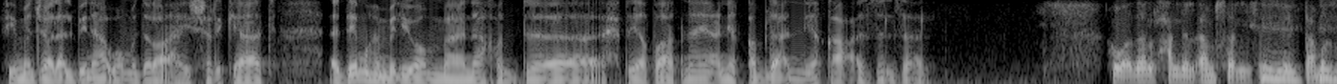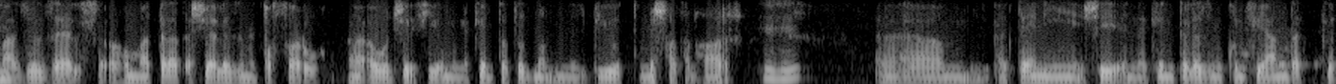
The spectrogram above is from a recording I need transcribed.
في مجال البناء ومدراء هاي الشركات. قد مهم اليوم ناخذ آه، احتياطاتنا يعني قبل أن يقع الزلزال؟ هو ده الحل الأمثل للتعامل مع الزلزال هم ثلاث أشياء لازم يتوفروا. أول شيء فيهم إنك أنت تضمن إن البيوت مش هتنهار. تاني شيء إنك أنت لازم يكون في عندك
